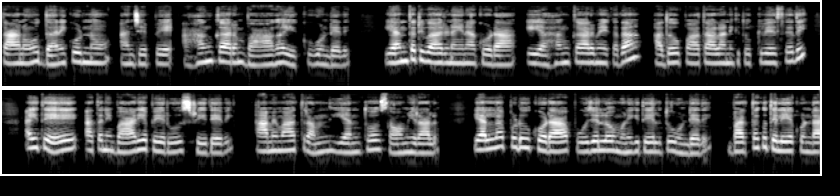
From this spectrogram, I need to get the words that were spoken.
తాను ధనికుడును అని చెప్పే అహంకారం బాగా ఎక్కువ ఉండేది. ఎంతటి వారినైనా కూడా ఈ అహంకారమే కదా అదో పాతాళానికి తొక్కివేసేది. అయితే అతని భార్య పేరు శ్రీదేవి. ఆమె మాత్రం ఎంతో సౌమ్యురాలు. ఎల్లప్పుడూ కూడా పూజల్లో మునిగి తేలుతూ ఉండేది. భర్తకు తెలియకుండా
